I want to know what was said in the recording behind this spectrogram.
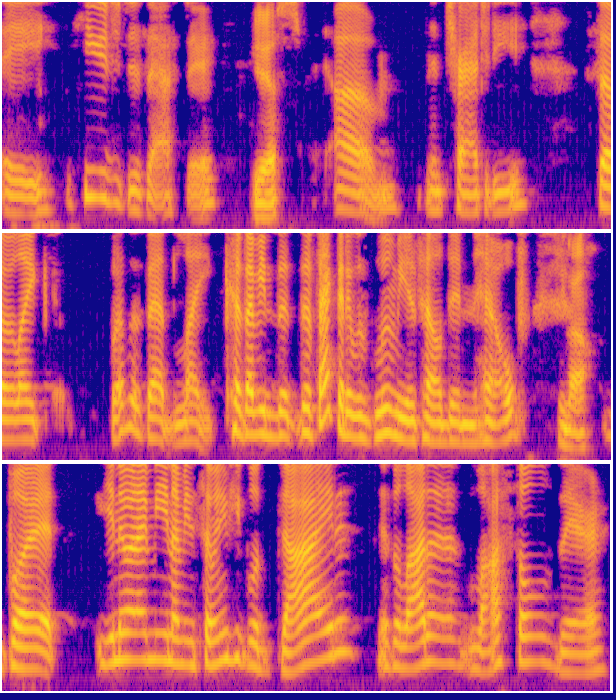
a huge disaster, Yes. um, and tragedy. So like, what was that like? Because I mean, the the fact that it was gloomy as hell didn't help. No. But you know what I mean? I mean, so many people died. There's a lot of lost souls there.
